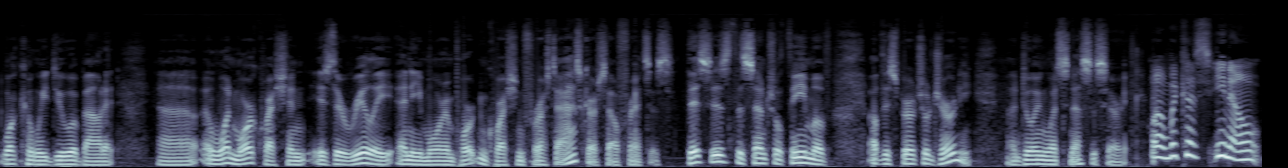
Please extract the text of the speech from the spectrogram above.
what can we do about it? Uh, and one more question. Is there really any more important question for us to ask ourselves, Frances? This is the central theme of, of the spiritual journey, uh, doing what's necessary. Well, because, you know,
